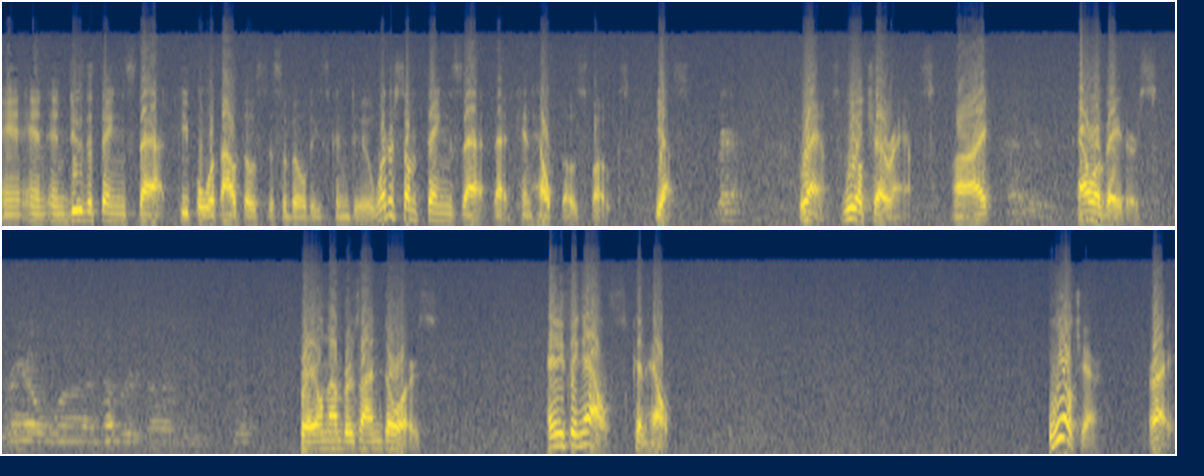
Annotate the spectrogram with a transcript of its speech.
and, and, and do the things that people without those disabilities can do? What are some things that, that can help those folks? Yes? Ramps, wheelchair ramps, all right? Elevators. Braille uh, numbers on doors. Braille numbers on doors. Anything else can help. Wheelchair, right.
